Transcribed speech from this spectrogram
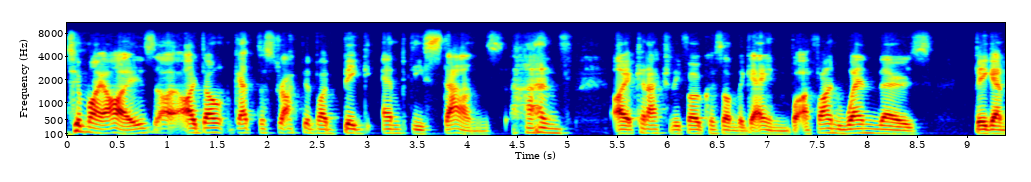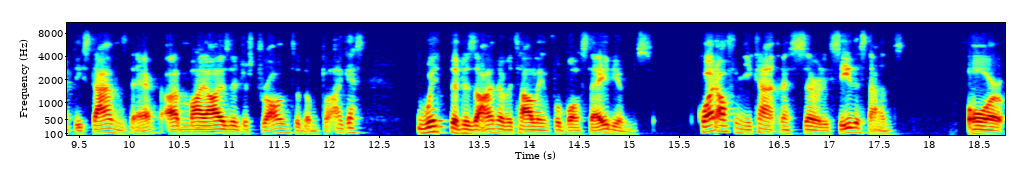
to my eyes, I, I don't get distracted by big empty stands. And I can actually focus on the game. But I find when there's big empty stands there, uh, my eyes are just drawn to them. But I guess with the design of Italian football stadiums, quite often you can't necessarily see the stands. Or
